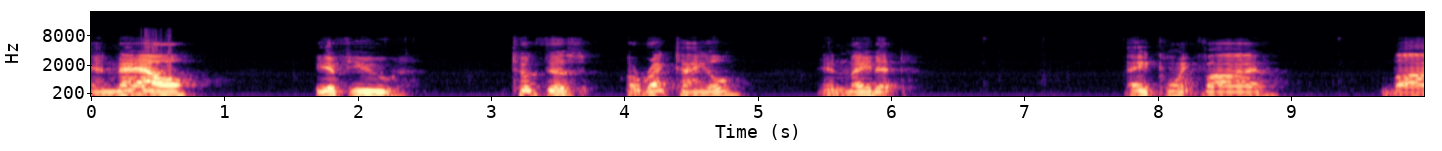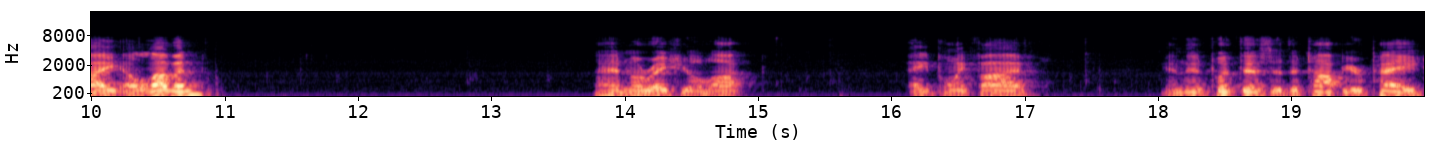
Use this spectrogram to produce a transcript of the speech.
And now, if you took this a rectangle and made it 8.5 by 11, I had my ratio locked, 8.5, and then put this at the top of your page,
